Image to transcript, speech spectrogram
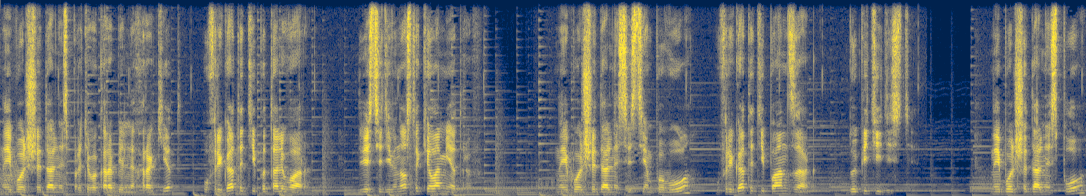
Наибольшая дальность противокорабельных ракет у фрегата типа Тальвар – 290 км. Наибольшая дальность систем ПВО у фрегата типа Анзак – до 50. Наибольшая дальность ПЛО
